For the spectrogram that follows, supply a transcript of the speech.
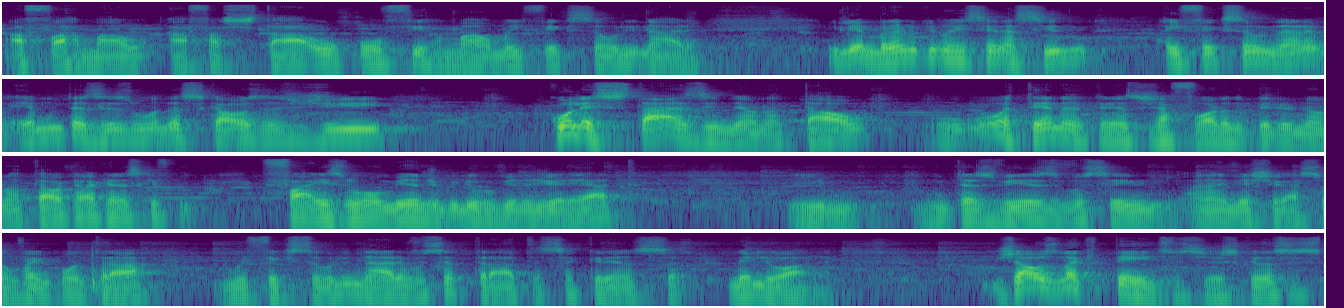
afarmar, afastar ou confirmar uma infecção urinária. E lembrando que no recém-nascido a infecção urinária é muitas vezes uma das causas de colestase neonatal ou, até na criança já fora do período neonatal, aquela criança que faz um aumento de bilirrubina direta e Muitas vezes você na investigação vai encontrar uma infecção urinária, você trata essa criança melhora. Já os lactentes, ou seja, as crianças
